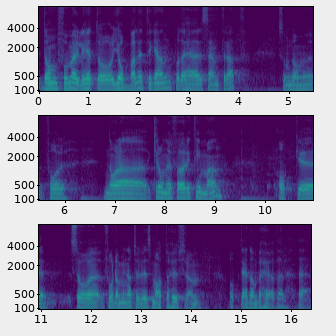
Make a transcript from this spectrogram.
de får möjlighet att jobba lite grann på det här centret som de får några kronor för i timman. Och eh, så får de naturligtvis mat och husrum och det de behöver där.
